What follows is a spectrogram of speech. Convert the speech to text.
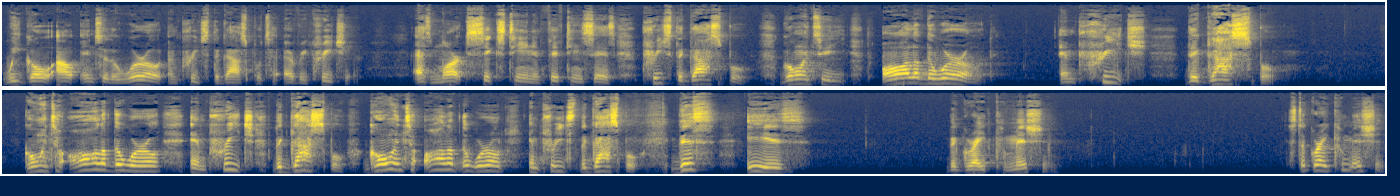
we go out into the world and preach the gospel to every creature as Mark 16 and 15 says, preach the gospel. Go into all of the world and preach the gospel. Go into all of the world and preach the gospel. Go into all of the world and preach the gospel. This is the Great Commission. It's the Great Commission.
